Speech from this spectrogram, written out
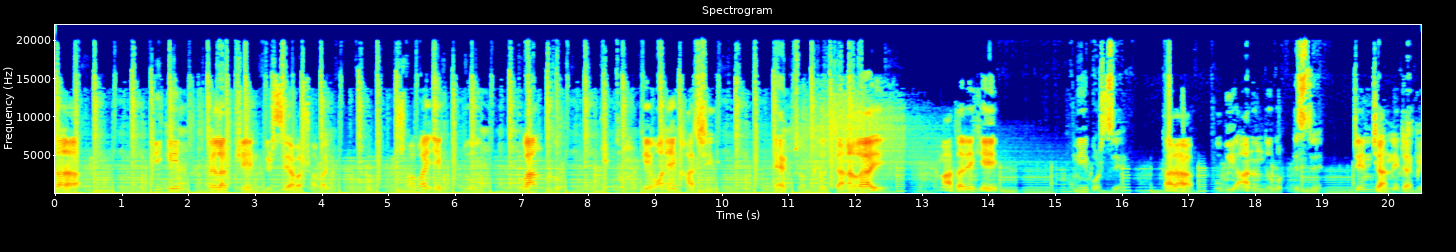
তারা বিকেল বেলা ট্রেন ফিরছে আবার সবাই একজন তো জানালায় মাথা রেখে ঘুমিয়ে পড়ছে। তারা খুবই আনন্দ করতেছে। ট্রেন জার্নিটাকে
